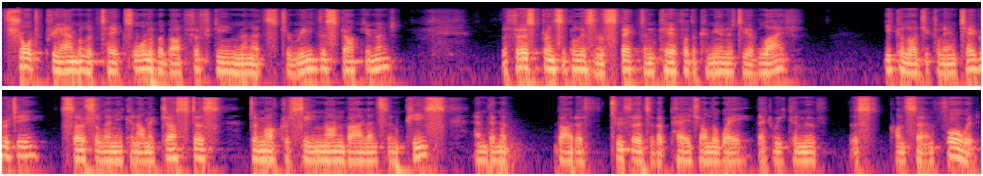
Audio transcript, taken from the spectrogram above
short preamble. It takes all of about 15 minutes to read this document. The first principle is respect and care for the community of life, ecological integrity, social and economic justice, democracy, nonviolence, and peace, and then about two-thirds of a page on the way that we can move this concern forward.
